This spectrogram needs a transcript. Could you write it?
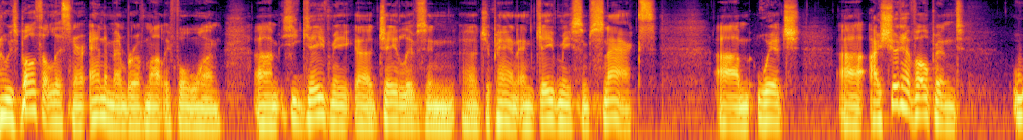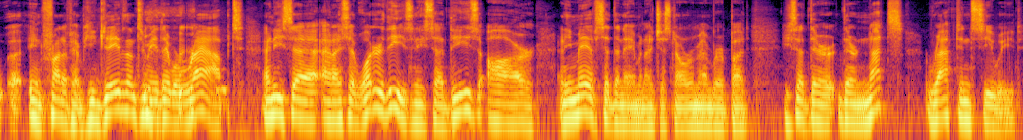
who is both a listener and a member of Motley Fool One. Um, he gave me, uh, Jay lives in uh, Japan, and gave me some snacks, um, which uh, I should have opened uh, in front of him. He gave them to me. They were wrapped, and he said, and I said, "What are these?" And he said, "These are," and he may have said the name, and I just don't remember. But he said they're they're nuts wrapped in seaweed,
